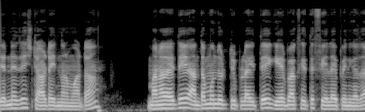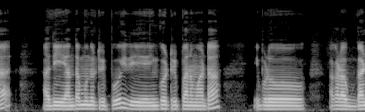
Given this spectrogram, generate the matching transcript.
జర్నీ అయితే స్టార్ట్ అయింది అనమాట మనదైతే అంతకుముందు ట్రిప్లో అయితే గేర్ బాక్స్ అయితే ఫెయిల్ అయిపోయింది కదా. అది అంతకుముందు ట్రిప్ ఇది ఇంకో ట్రిప్ అనమాట ఇప్పుడు అక్కడ గం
